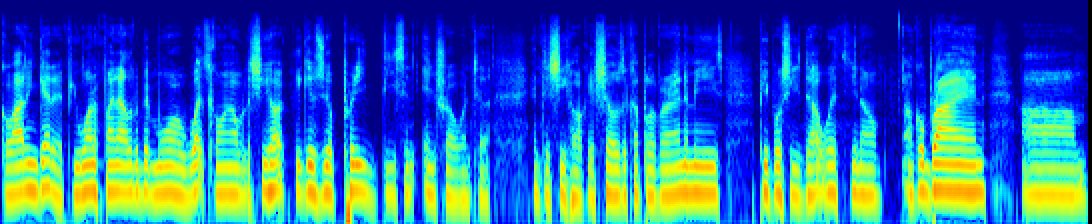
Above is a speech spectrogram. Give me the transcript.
go out and get it. If you want to find out a little bit more what's going on with the She-Hulk, it gives you a pretty decent intro into into She-Hulk. It shows a couple of her enemies, people she's dealt with. You know, Uncle Brian, um,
